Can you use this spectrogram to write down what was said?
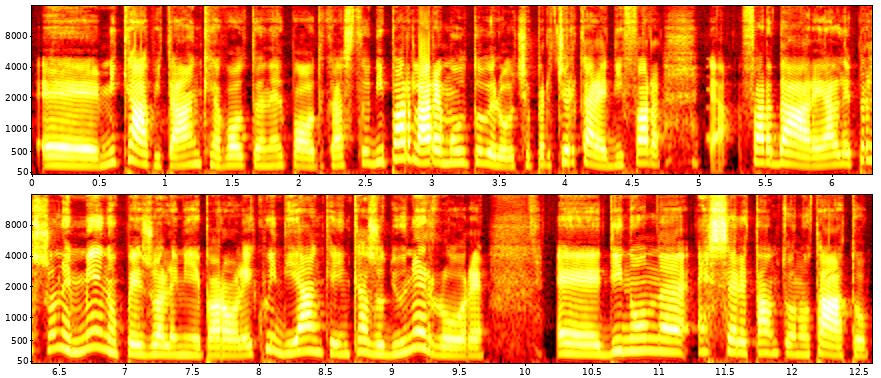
eh, mi capita anche a volte nel podcast di parlare molto veloce per cercare di far, eh, far, dare alle persone meno peso alle mie parole e quindi anche in caso di un errore eh, di non essere tanto notato.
